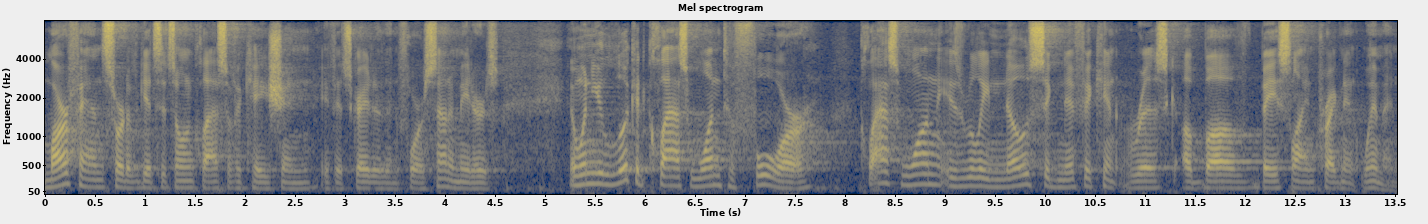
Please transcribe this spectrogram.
Marfan sort of gets its own classification if it's greater than four centimeters. And when you look at class one to four, class one is really no significant risk above baseline pregnant women.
